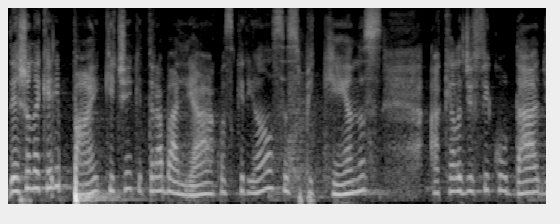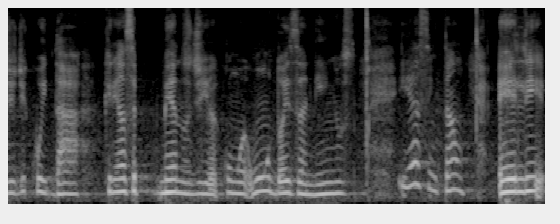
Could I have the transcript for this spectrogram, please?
deixando aquele pai que tinha que trabalhar com as crianças pequenas, aquela dificuldade de cuidar, criança menos de com um, dois aninhos. E assim, então, ele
